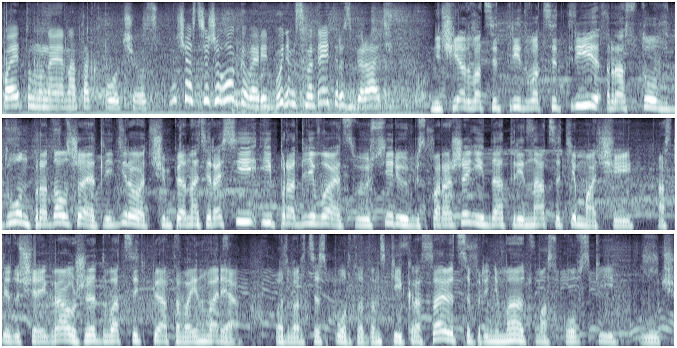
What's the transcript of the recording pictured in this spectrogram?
Поэтому, наверное, так получилось. Ну, сейчас тяжело говорить, будем смотреть, разбирать. Ничья 23-23. Ростов-Дон продолжает лидировать в чемпионате России и продлевает свою серию без поражений до 13 матчей. А следующая игра уже 25 января. Во Дворце спорта донские красавицы принимают московский луч.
